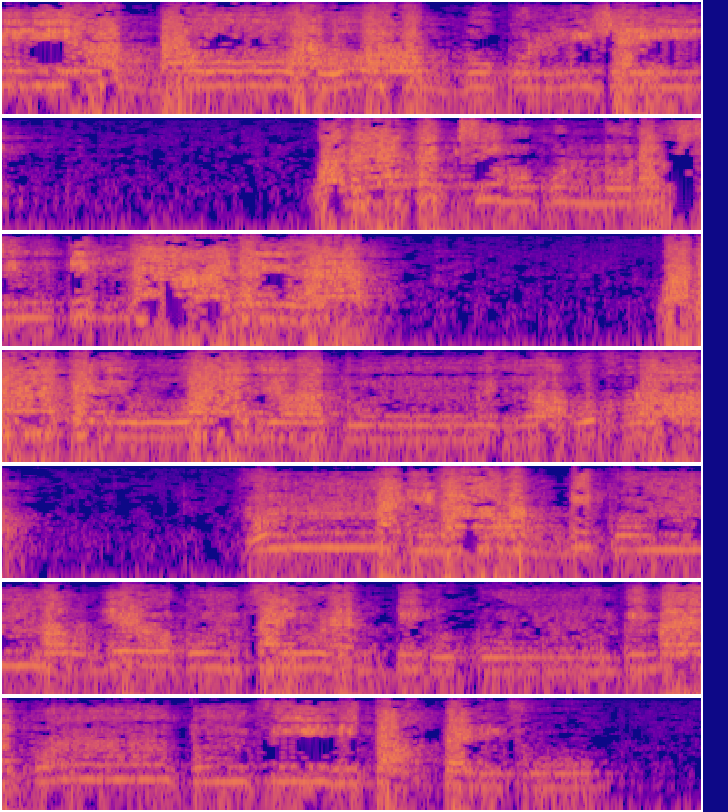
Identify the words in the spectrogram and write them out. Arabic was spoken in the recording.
لي ربا وهو رب كل شيء. ولا تكسب كل نفس إلا عليها. ولا تذر واجرة مثل أخرى. ثم إلى ربكم مرجعكم فينبئكم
